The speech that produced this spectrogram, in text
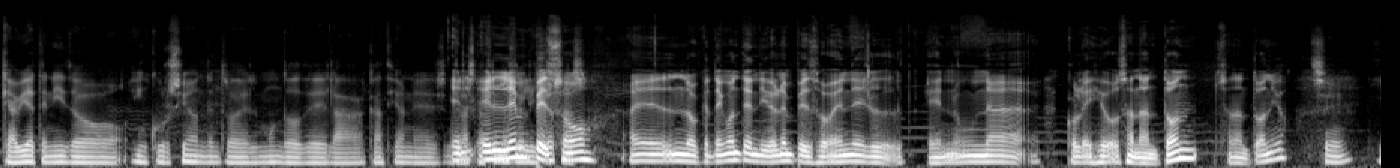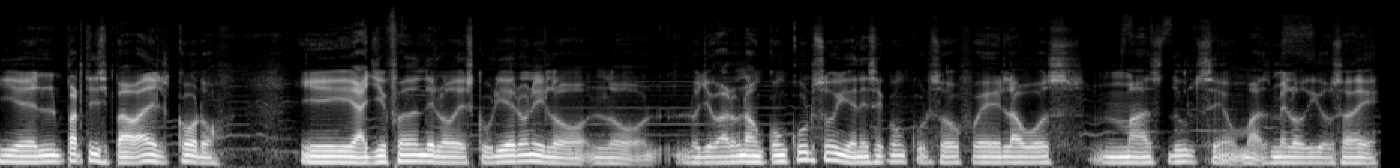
que había tenido incursión dentro del mundo de las canciones. de Él, las él canciones religiosas. empezó, eh, en lo que tengo entendido, él empezó en el en un colegio San Antón, San Antonio Sí. y él participaba del coro y allí fue donde lo descubrieron y lo, lo, lo llevaron a un concurso y en ese concurso fue la voz más dulce o más melodiosa de,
